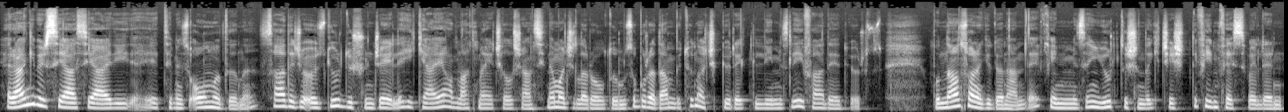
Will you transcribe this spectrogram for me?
herhangi bir siyasi aidiyetimiz olmadığını, sadece özgür düşünceyle hikaye anlatmaya çalışan sinemacılar olduğumuzu buradan bütün açık yürekliliğimizle ifade ediyoruz. Bundan sonraki dönemde filmimizin yurt dışındaki çeşitli film festivallerin,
